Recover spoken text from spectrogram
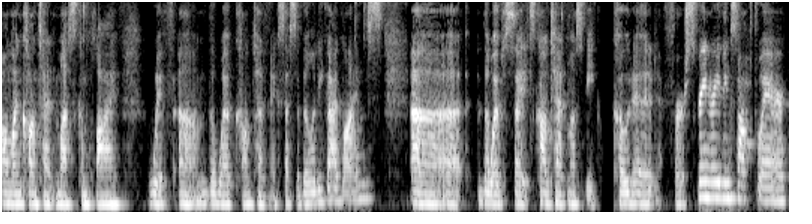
online content must comply with um, the web content accessibility guidelines. Uh, the website's content must be coded for screen reading software.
